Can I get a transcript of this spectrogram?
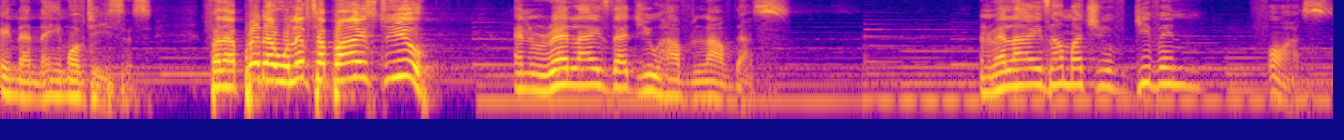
In the name of Jesus. Father, I pray that we'll lift up our eyes to you and realize that you have loved us and realize how much you've given for us.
